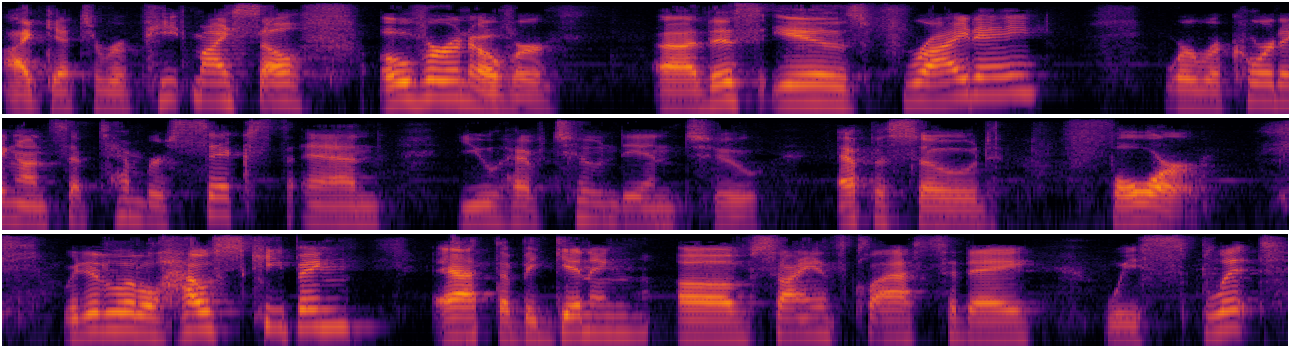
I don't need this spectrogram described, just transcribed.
I get to repeat myself over and over. Uh, this is Friday. We're recording on September 6th, and you have tuned in to episode four. We did a little housekeeping at the beginning of science class today. We split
